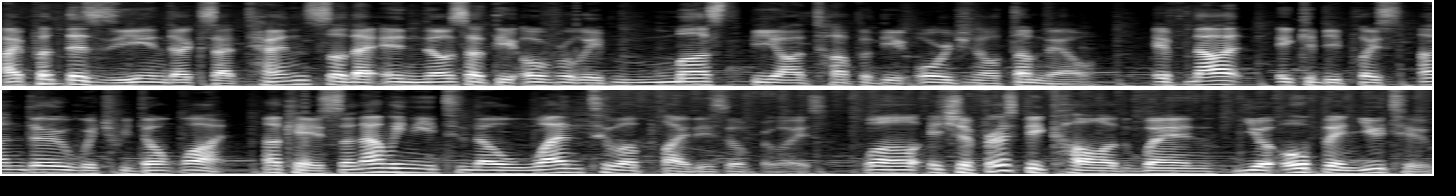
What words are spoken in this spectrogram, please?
I put the z index at 10 so that it knows that the overlay must be on top of the original thumbnail. If not, it could be placed under, which we don't want. Okay, so now we need to know when to apply these overlays. Well, it should first be called when you open YouTube,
